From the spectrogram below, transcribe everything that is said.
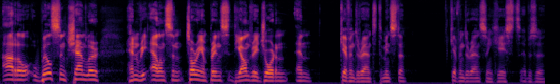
Adel, Wilson Chandler, Henry Allenson, Torian Prince, DeAndre Jordan en Kevin Durant. Tenminste, Kevin Durant zijn geest hebben ze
